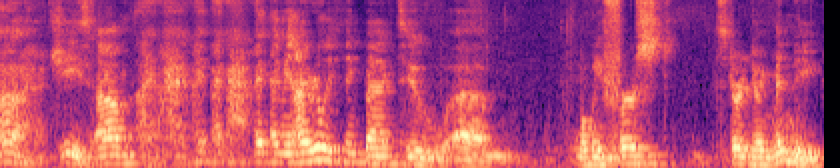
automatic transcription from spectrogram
Ah, jeez. Um, I, I, I, I, mean, I really think back to um, when we first started doing Mindy.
